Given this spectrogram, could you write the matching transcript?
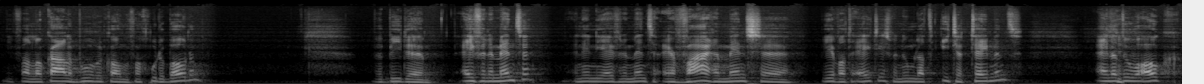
die van lokale boeren komen van goede bodem. We bieden evenementen en in die evenementen ervaren mensen weer wat eten is. We noemen dat entertainment. En dat doen we ook.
